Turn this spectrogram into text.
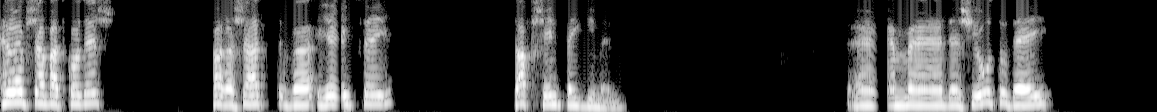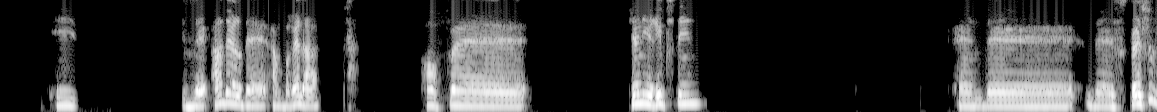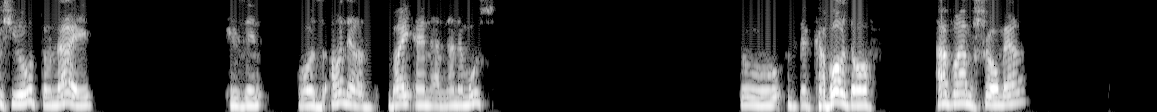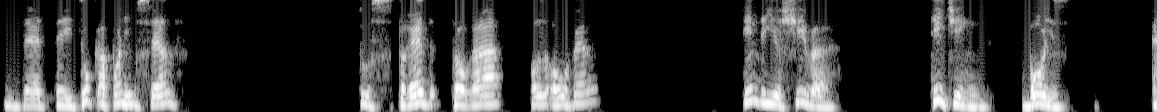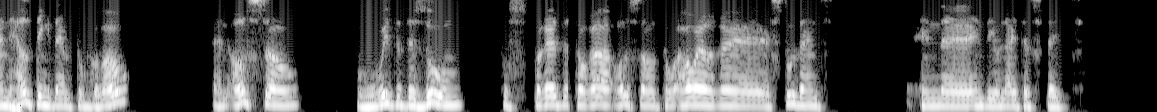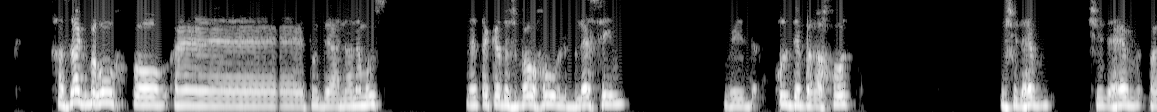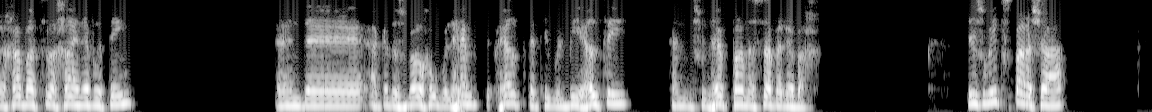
ערב שבת קודש, פרשת ויצא, תשפ"ג. Um, uh, the shiur today is, is uh, under the umbrella of uh, Kenny Ripstein and the, the special shiur tonight is in was honored by an anonymous to the kavod of Avram Shomer that he took upon himself to spread Torah all over in the yeshiva, teaching boys and helping them to grow, and also with the Zoom to spread the Torah also to our uh, students in, uh, in the United States. Chazak Baruch for uh, to the anonymous. Let HaKadosh Baruch Hu bless him with all the brachot. You should have should have bracha b'atzlacha in everything. And uh, HaKadosh Baruch Hu will help, help that he will be healthy and should have parnasa berevach. This week's parasha,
